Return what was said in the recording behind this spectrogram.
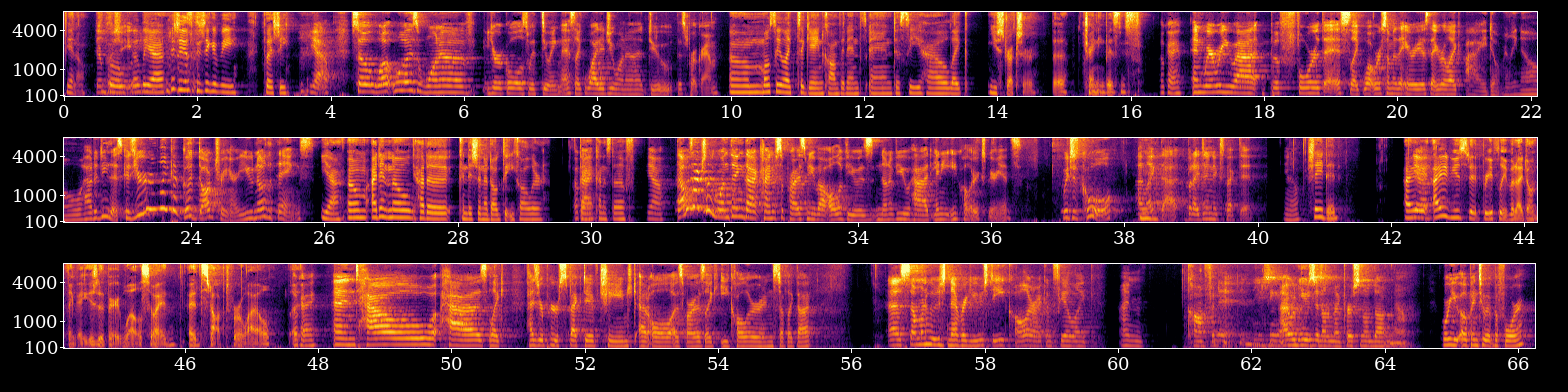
you know, They're pushy. yeah, she's she could be pushy. Yeah. So what was one of your goals with doing this? Like why did you want to do this program? Um, mostly like to gain confidence and to see how like you structure the training business. Okay. And where were you at before this? Like what were some of the areas that you were like, I don't really know how to do this? Cuz you're like a good dog trainer. You know the things. Yeah. Um, I didn't know how to condition a dog to e-collar, Okay. that kind of stuff. Yeah. That was actually one thing that kind of surprised me about all of you is none of you had any e-collar experience, which is cool. I mm. like that, but I didn't expect it, you know? Shay did. I Yeah. I had used it briefly, but I don't think I used it very well, so I had, I had stopped for a while. Okay. And how has like has your perspective changed at all as far as like e-collar and stuff like that? As someone who's never used e-collar, I can feel like I'm confident in using. I would use it on my personal dog now. Were you open to it before?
